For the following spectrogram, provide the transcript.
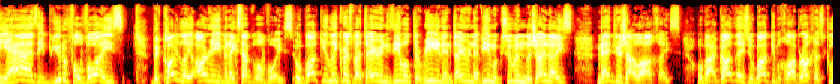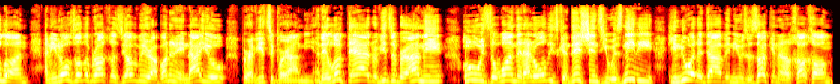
he has a beautiful voice. The are even acceptable voice. Ubaki likras and he's able to read Tayr Navim Uksubin L'Shainais, Medrash Kulan, and he knows all the brachas. Yavabi Rabbanan Enayu, Rav Yitzchak Barami, and they looked at Rav Yitzchak Barami, who is the one that had all these conditions. He was needy. He knew how to daven. He was a zakin and a chacham,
